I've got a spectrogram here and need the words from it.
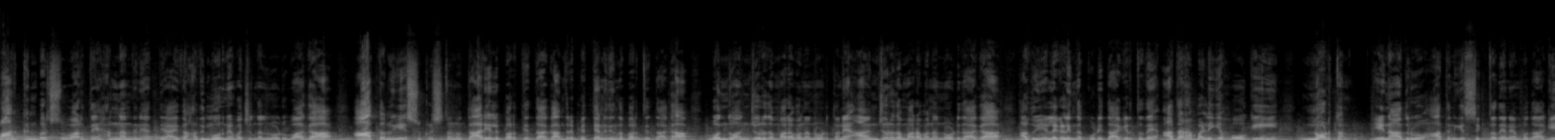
ಮಾರ್ಕನ್ ವಾರ್ತೆ ಹನ್ನೊಂದನೇ ಅಧ್ಯಾಯದ ಹದಿಮೂರನೇ ವಚನದಲ್ಲಿ ನೋಡುವಾಗ ಆತನು ಯೇಸು ಕ್ರಿಸ್ತನು ದಾರಿಯಲ್ಲಿ ಬರ್ತಿದ್ದಾಗ, ಅಂದ್ರೆ ಬೆತ್ತನದಿಂದ ಬರ್ತಿದ್ದಾಗ ಒಂದು ಅಂಜೂರದ ಮರವನ್ನು ನೋಡ್ತಾನೆ. ಆ ಅಂಜೂರದ ಮರವನ್ನು ನೋಡಿದಾಗ ಅದು ಎಲೆಗಳಿಂದ ಕೂಡಿದ್ದಾಗಿರ್ತದೆ, ಅದರ ಬಳಿಗೆ ಹೋಗಿ ನೋಡ್ತಾನೆ. ಏನಾದರೂ ಆತನಿಗೆ ಸಿಗ್ತದೇನೆಂಬುದಾಗಿ,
